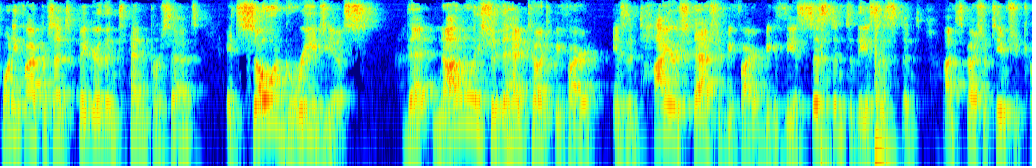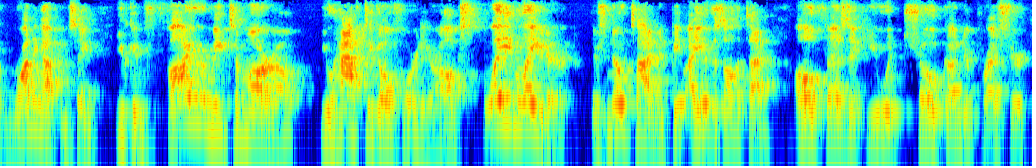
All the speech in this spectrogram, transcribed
25% is bigger than 10%. It's so egregious that not only should the head coach be fired, his entire staff should be fired because the assistant to the assistant on special teams should come running up and saying, You can fire me tomorrow you have to go for it here. I'll explain later. There's no time. And people, I hear this all the time. Oh, Fezzik, you would choke under pressure.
